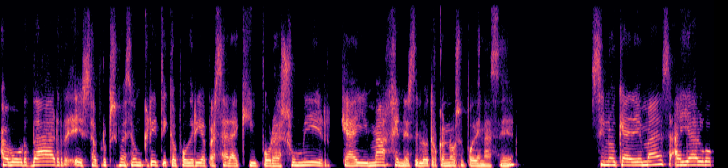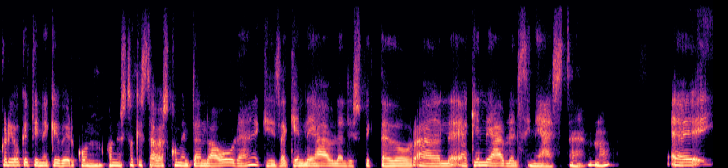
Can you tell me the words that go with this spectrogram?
abordar esa aproximación crítica podría pasar aquí por asumir que hay imágenes del otro que no se pueden hacer, sino que además hay algo creo que tiene que ver con, esto que estabas comentando ahora, que es a quién le habla el espectador, a, quién le habla el cineasta. ¿no? Eh,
